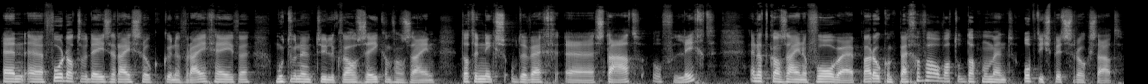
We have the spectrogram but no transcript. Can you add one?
En voordat we deze rijstroken kunnen vrijgeven, moeten we er natuurlijk wel zeker van zijn dat er niks op de weg staat of ligt. En dat kan zijn een voorwerp, maar ook een pechgeval wat op dat moment op die spitsstrook staat.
